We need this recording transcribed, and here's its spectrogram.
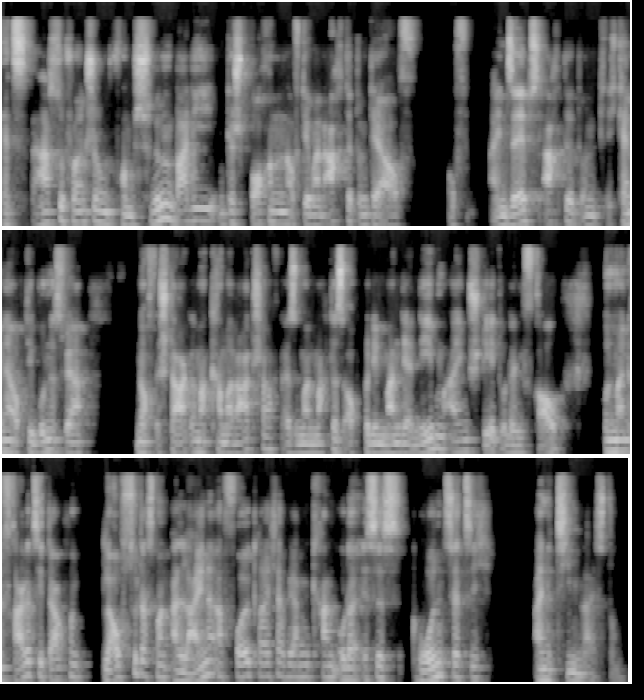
Jetzt hast du vorhin schon vom Schwimmbuddy gesprochen, auf den man achtet und der auf, auf einen selbst achtet. Und ich kenne ja auch die Bundeswehr noch stark immer Kameradschaft. Also man macht das auch bei dem Mann, der neben einem steht oder die Frau. Und meine Frage zieht davon, glaubst du, dass man alleine erfolgreicher werden kann oder ist es grundsätzlich eine Teamleistung?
